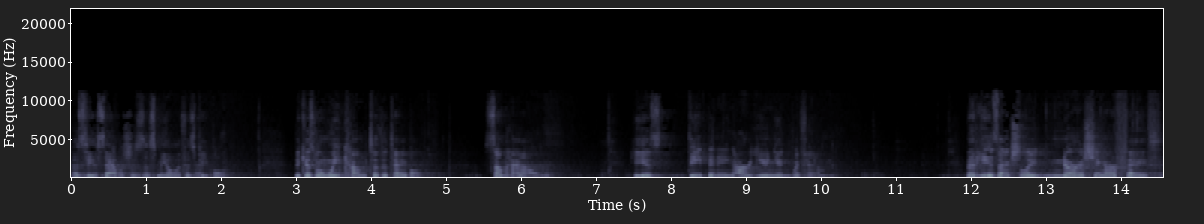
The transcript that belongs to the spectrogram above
as he establishes this meal with his people. Because when we come to the table, somehow he is deepening our union with him. That he is actually nourishing our faith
